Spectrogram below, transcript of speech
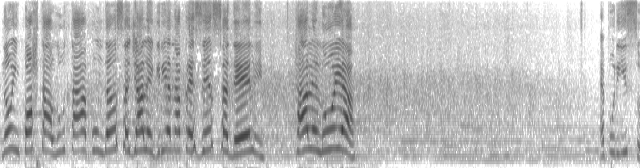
Não importa a luta, há abundância de alegria na presença dEle. Aleluia! É por isso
